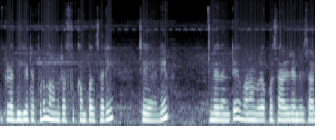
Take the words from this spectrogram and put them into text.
ఇక్కడ దిగేటప్పుడు మనం రఫ్ కంపల్సరీ చేయాలి. లేదంటే మనం ఒకసారి రెండు సార్లు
